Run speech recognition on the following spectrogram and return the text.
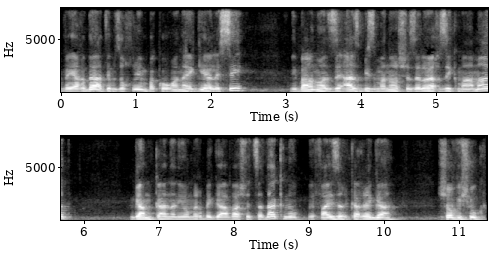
וירדה, אתם זוכרים, בקורונה הגיעה לשיא, דיברנו על זה אז בזמנו שזה לא יחזיק מעמד, גם כאן אני אומר בגאווה שצדקנו, ופייזר כרגע שווי שוק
